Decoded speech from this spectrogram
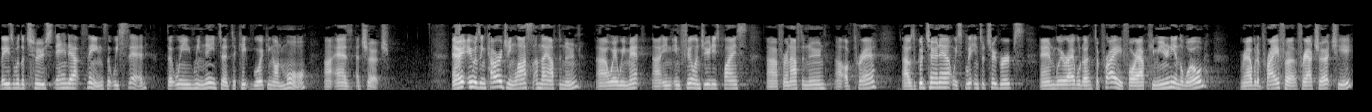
these were the two standout things that we said that we, we need to, to keep working on more uh, as a church. Now, it was encouraging last Sunday afternoon uh, where we met uh, in, in Phil and Judy's place uh, for an afternoon uh, of prayer. Uh, it was a good turnout. We split into two groups and we were able to, to pray for our community and the world. We were able to pray for, for our church here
